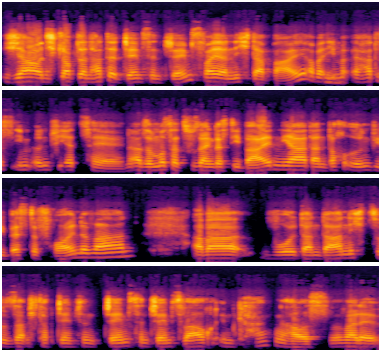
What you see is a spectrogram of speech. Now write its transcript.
Ja, und ich glaube, dann hat der James and James war ja nicht dabei, aber mhm. ihm, er hat es ihm irgendwie erzählt. Ne? Also muss dazu sagen, dass die beiden ja dann doch irgendwie beste Freunde waren aber wohl dann da nicht zusammen. Ich glaube, James, James and James war auch im Krankenhaus, weil er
